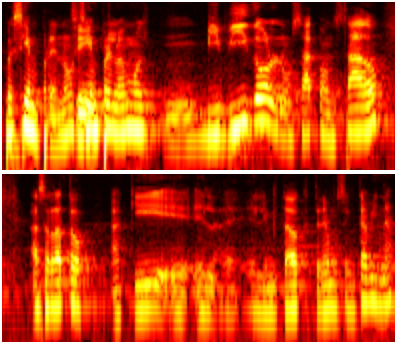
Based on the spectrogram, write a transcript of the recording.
pues siempre, ¿no? Sí. Siempre lo hemos mm, vivido, nos ha constado. Hace rato aquí eh, el, el invitado que tenemos en cabina,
